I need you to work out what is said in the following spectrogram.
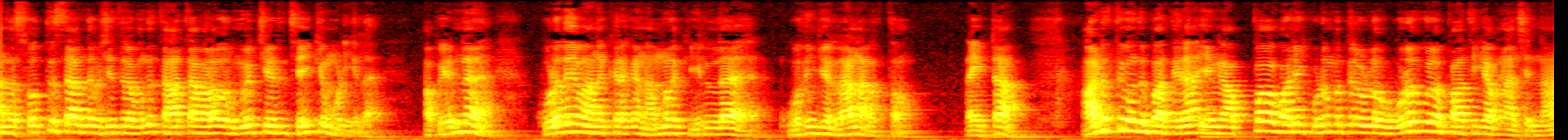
அந்த சொத்து சார்ந்த விஷயத்தில் வந்து தாத்தாவால் ஒரு முயற்சி எடுத்து ஜெயிக்க முடியல. அப்போ என்ன? குலதெய்வம் அனுக்கிறக்க நம்மளுக்கு இல்லை ஒதுங்கிடுறான்னு அர்த்தம். ரைட்டா? அடுத்து வந்து பார்த்தீங்கன்னா எங்கள் அப்பா வழி குடும்பத்தில் உள்ள உறவுகளை பார்த்தீங்க அப்படின்னாச்சுன்னா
